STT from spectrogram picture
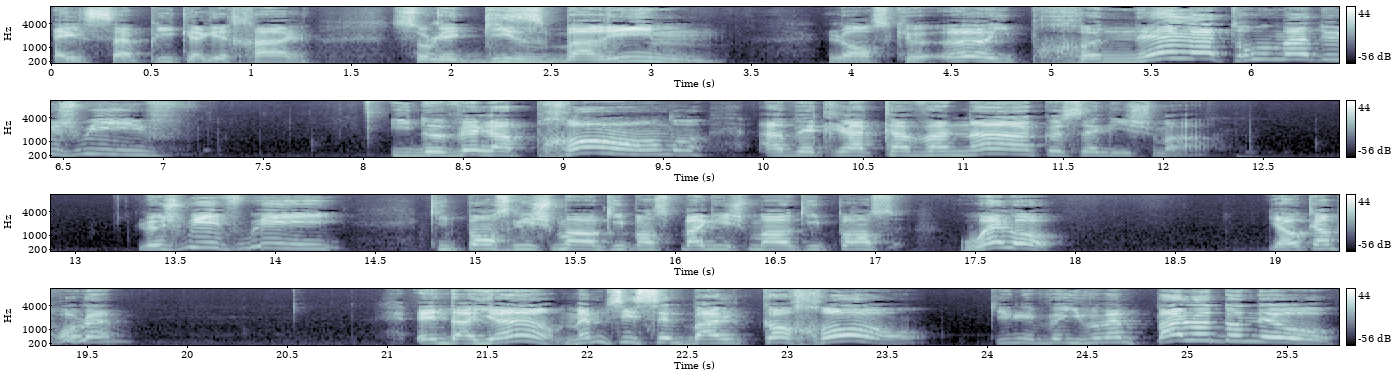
elle s'applique à l'échal sur les gizbarim, lorsque eux, ils prenaient la trouma du juif, ils devaient la prendre avec la kavana que c'est l'ishma. Le juif, oui, qui pense l'ishma, qui pense pas l'ishma, qui pense wello, il n'y a aucun problème. Et d'ailleurs, même si c'est Balkocho, il veut, veut même pas le donner au,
